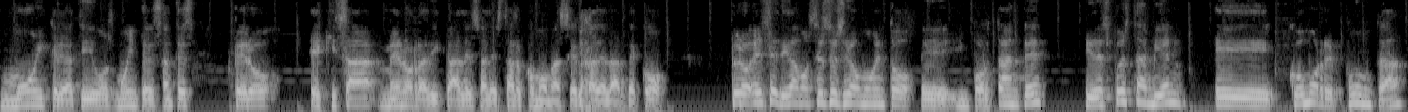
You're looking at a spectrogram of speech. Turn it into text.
muy creativos, muy interesantes, pero quizá menos radicales al estar como más cerca del Art Deco. Pero ese, digamos, ese sería un momento eh, importante. Y después también eh, cómo repunta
